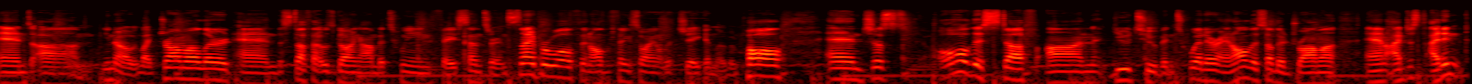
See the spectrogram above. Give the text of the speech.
and um, you know like drama alert and the stuff that was going on between FaZe Censor and Sniper Wolf and all the things going on with Jake and Logan Paul and just all this stuff on YouTube and Twitter and all this other drama and I just I didn't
